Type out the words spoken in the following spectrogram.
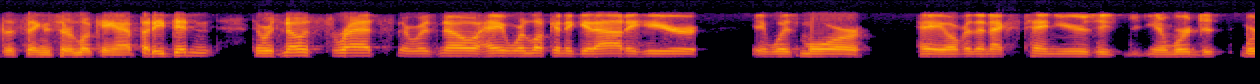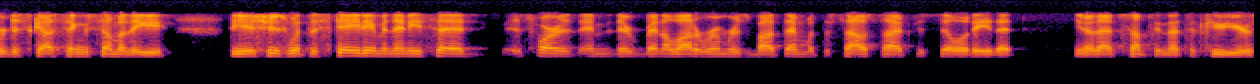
the things they're looking at. But he didn't. There was no threats. There was no hey, we're looking to get out of here. It was more hey, over the next ten years, you know, we're di- we're discussing some of the the issues with the stadium, and then he said, as far as and there have been a lot of rumors about them with the South Side facility that you know that's something that's a few years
